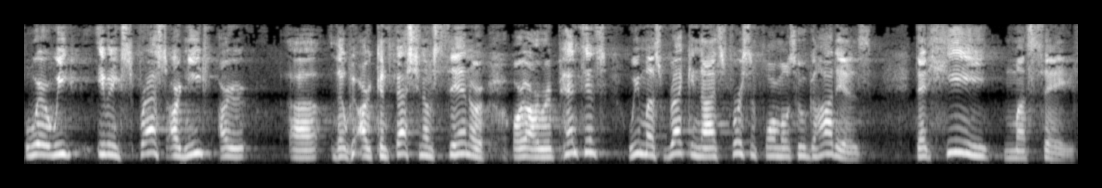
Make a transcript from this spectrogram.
where we even express our need, our, uh, that our confession of sin or, or our repentance, we must recognize first and foremost who God is, that He must save.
